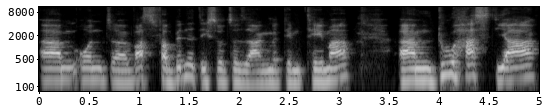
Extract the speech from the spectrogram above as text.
ähm, und äh, was verbindet dich sozusagen mit dem Thema? Ähm, du hast ja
